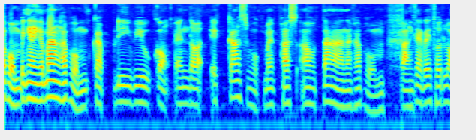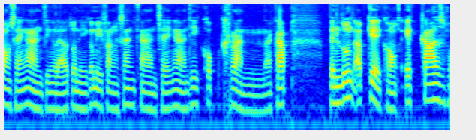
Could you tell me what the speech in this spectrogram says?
ครับผมเป็นไงกันบ้างครับผมกับรีวิวกล่อง Android X96 Max Plus Ultra นะครับผมหลังจากได้ทดลองใช้งานจริงแล้ว ตัวนี้ก็มีฟังก์ชันการใช้งานที่ครบครันนะครับ เป็นรุ่นอัปเกรดของ X96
